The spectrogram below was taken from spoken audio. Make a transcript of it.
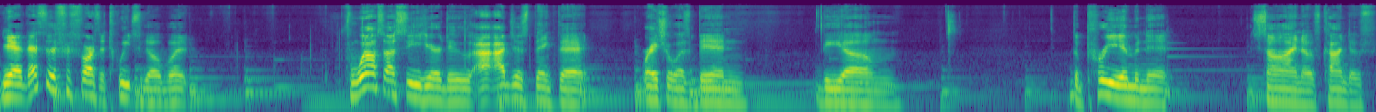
Yeah, that's as far as the tweets go, but from what else I see here, dude, I, I just think that Rachel has been the um, the preeminent sign of kind of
